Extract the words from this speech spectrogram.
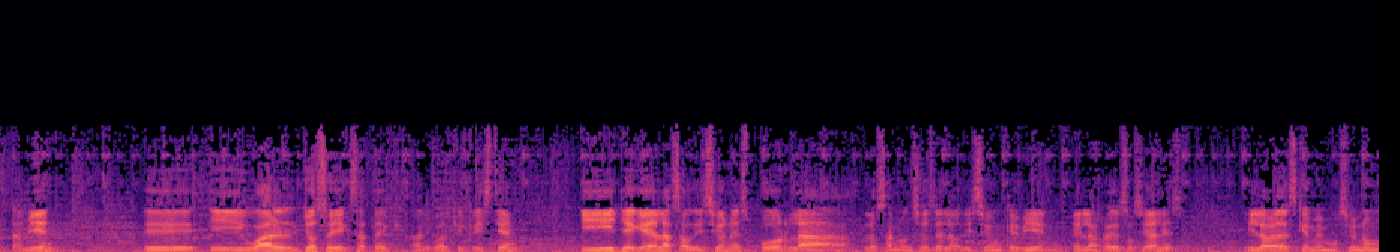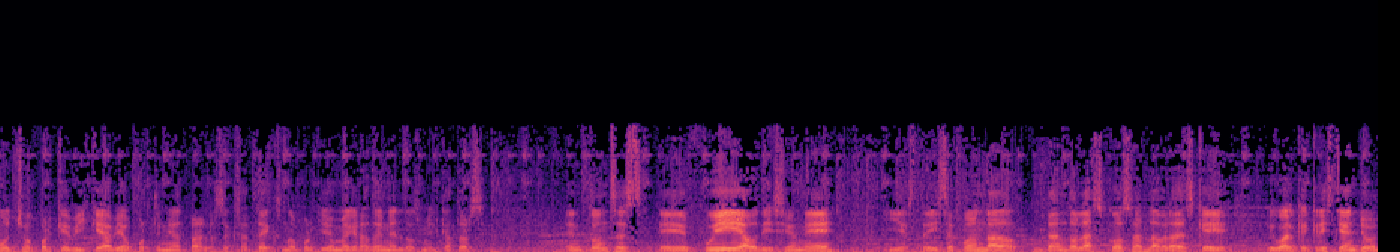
Ok. También. Eh, igual yo soy Exatec, al igual que Cristian. Y llegué a las audiciones por la, los anuncios de la audición que vi en, en las redes sociales. Y la verdad es que me emocionó mucho porque vi que había oportunidad para los Exatecs, ¿no? Porque yo me gradué en el 2014. Entonces eh, fui, audicioné y este y se fueron dando las cosas. La verdad es que igual que Cristian, yo,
